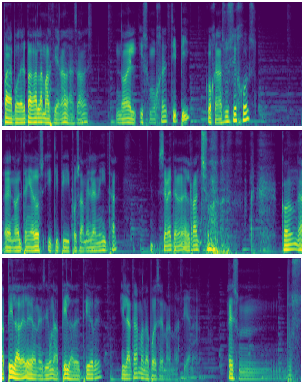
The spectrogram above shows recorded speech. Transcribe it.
para poder pagar la marcianada, ¿sabes? Noel y su mujer Tipi cogen a sus hijos. Eh, Noel tenía dos y Tipi pues a Melanie y tal. Se meten en el rancho con una pila de leones y una pila de tigres. Y la trama no puede ser más marciana. Es un, pues,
